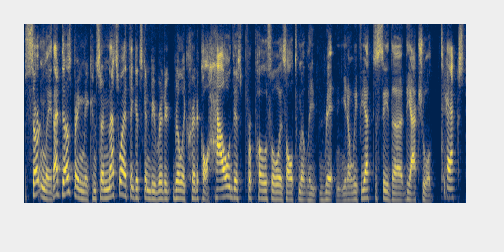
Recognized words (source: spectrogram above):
certainly that does bring me concern and that's why i think it's going to be really, really critical how this proposal is ultimately written you know we've yet to see the the actual text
